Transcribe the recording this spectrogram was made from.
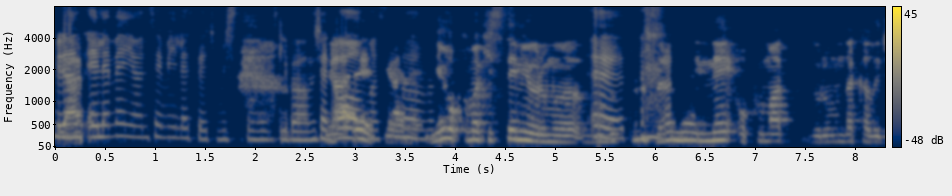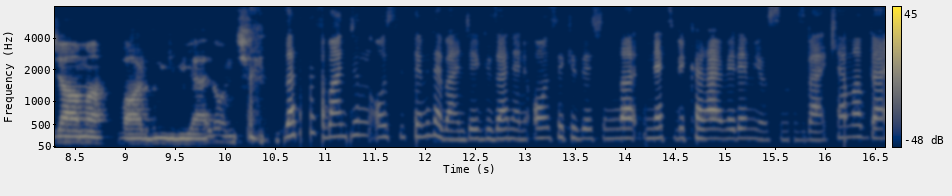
Biraz yani, eleme yöntemiyle seçmişsiniz gibi olmuş. Hani ya o evet, olmasın, yani olmasın. Ne okumak istemiyorumu evet. sonra ne, ne okumak durumunda kalacağıma vardım gibi geldi onun için. Zaten Sabancı'nın o sistemi de bence güzel. Hani 18 yaşında net bir karar veremiyorsunuz belki ama ben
